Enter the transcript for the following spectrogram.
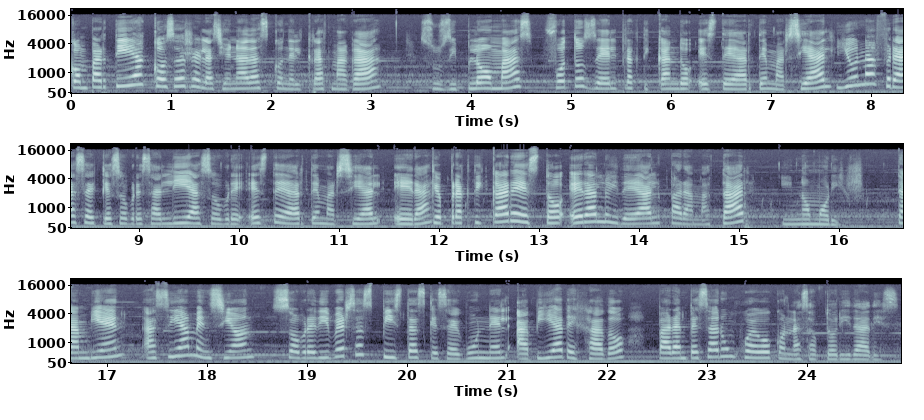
Compartía cosas relacionadas con el Krav Maga, sus diplomas, fotos de él practicando este arte marcial y una frase que sobresalía sobre este arte marcial era que practicar esto era lo ideal para matar y no morir. También hacía mención sobre diversas pistas que según él había dejado para empezar un juego con las autoridades.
